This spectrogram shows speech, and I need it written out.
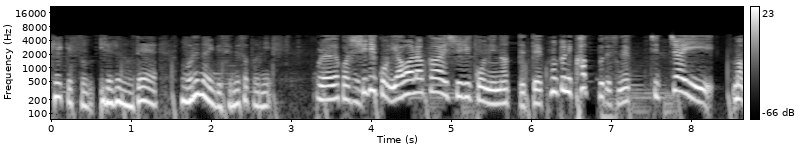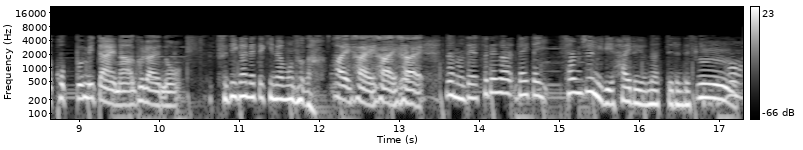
経血を入れるので、漏れないんですよね、外に。これだからシリコン、柔らかいシリコンになってて、本当にカップですね。ちっちゃい、まあ、コップみたいなぐらいの。釣り鐘的なものが。はいはいはいはい。なので、それがだいたい30ミリ入るようになってるんですけれども、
